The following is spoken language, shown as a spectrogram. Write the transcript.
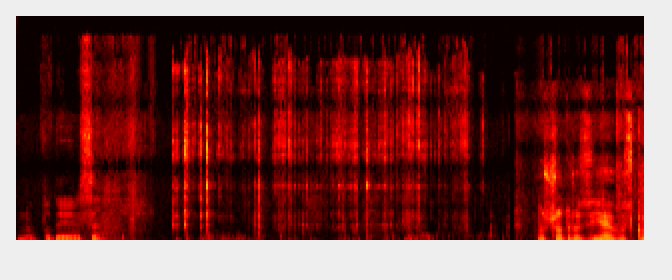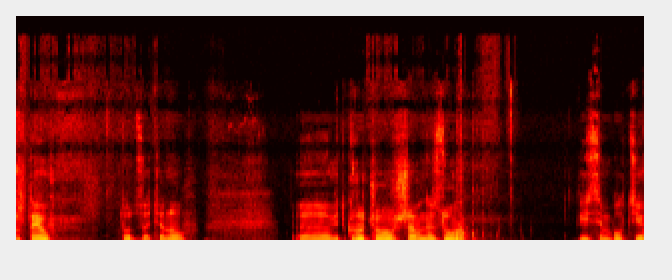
Ну, подивимося. Ну що, друзі, я його скрутив, тут затягнув, е, відкручував ще внизу 8 болтів,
